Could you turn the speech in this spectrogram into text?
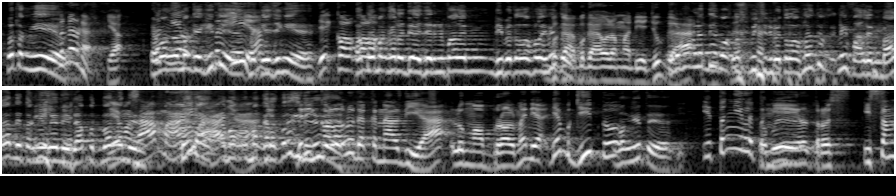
Lo tengil. bener nggak Ya. Emang emang kayak gitu ya Iya. packagingnya ya? Jadi kalau- Atau kalau- emang karena diajarin Valen di Battle of Life itu? bega begaul sama dia juga Emang ngeliat dia gitu. waktu speech di Battle of Life tuh, ini Valen banget nih tengilnya nih, dapet banget emang nih. sama, Sama, iya, emang, iya. emang karakternya jadi gitu juga kalau ya? lu udah kenal dia lu ngobrol sama dia dia begitu Emang gitu ya? I- tengil tengil terus iseng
